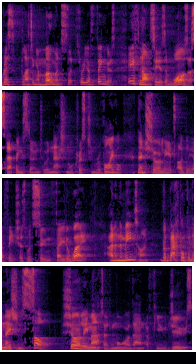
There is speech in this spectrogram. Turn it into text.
risked letting a moment slip through your fingers. If Nazism was a stepping stone to a national Christian revival, then surely its uglier features would soon fade away. And in the meantime, the battle for the nation's soul surely mattered more than a few Jews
